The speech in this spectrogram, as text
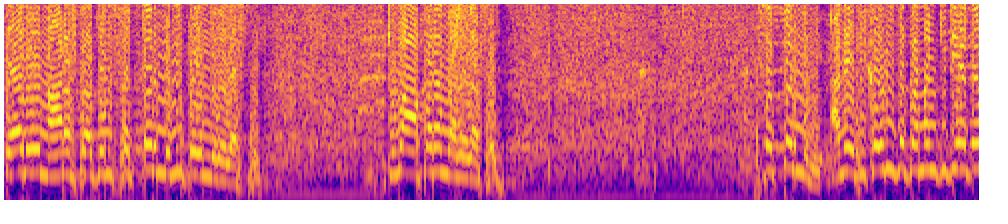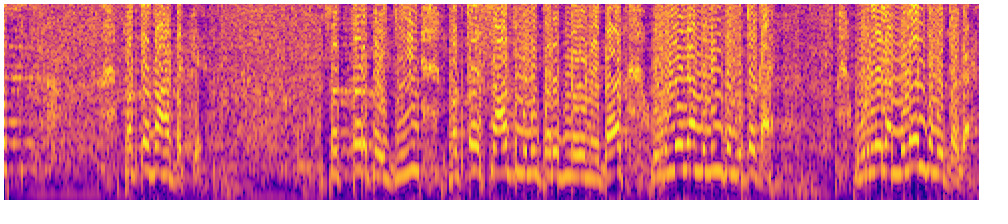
त्यावेळी महाराष्ट्रातून सत्तर मुली पळून गेलेल्या असतील. किंवा अपहरण झालेलं असेल. सत्तर मुली. आणि रिकव्हरीचं प्रमाण किती येतात फक्त दहा टक्के. सत्तर पैकी फक्त सात मुली परत मिळून येतात. उरलेल्या मुलींचं होतं काय? उरलेल्या मुलांचं होतं काय?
